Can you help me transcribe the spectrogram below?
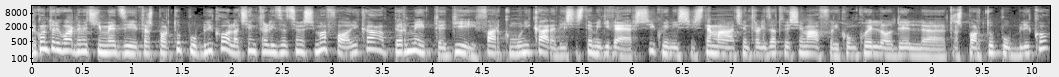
Per quanto riguarda invece i mezzi di trasporto pubblico, la centralizzazione semaforica permette di far comunicare dei sistemi diversi, quindi il sistema centralizzato dei semafori con quello del trasporto pubblico,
